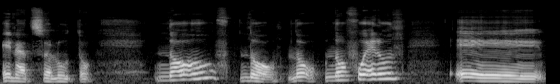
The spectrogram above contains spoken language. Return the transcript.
en absoluto. No, no, no, no fueron eh,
